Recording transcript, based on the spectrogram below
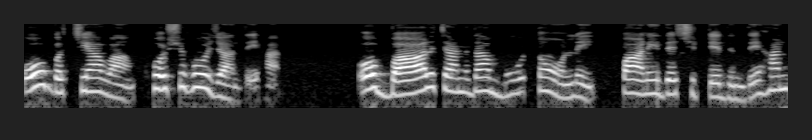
ਉਹ ਬੱਚਿਆਂ ਵਾਂਗ ਖੁਸ਼ ਹੋ ਜਾਂਦੇ ਹਨ। ਉਹ ਬਾਲ ਚੰਨ ਦਾ ਮੂੰਹ ਧੋਣ ਲਈ ਪਾਣੀ ਦੇ ਛਿੱਟੇ ਦਿੰਦੇ ਹਨ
